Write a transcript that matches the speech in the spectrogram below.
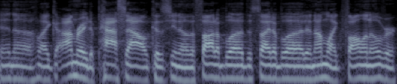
and uh, like, I'm ready to pass out because, you know, the thought of blood, the sight of blood, and I'm like falling over.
